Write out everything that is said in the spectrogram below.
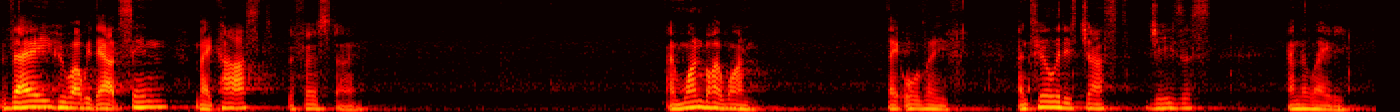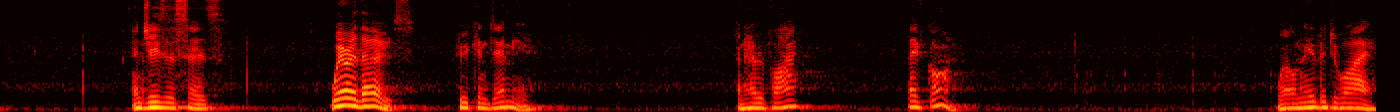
They who are without sin may cast the first stone. And one by one, they all leave until it is just Jesus and the lady. And Jesus says, Where are those who condemn you? And her reply, They've gone. Well, neither do I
